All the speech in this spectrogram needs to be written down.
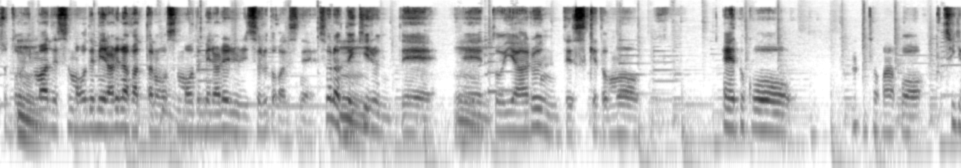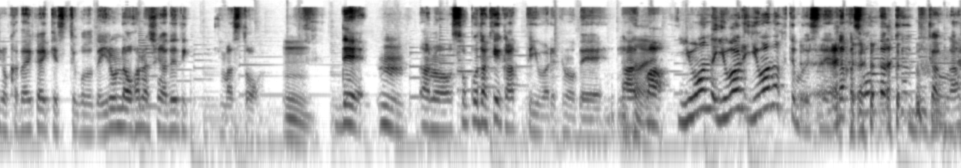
ちょっと今までスマホで見られなかったのをスマホで見られるようにするとかですね、そういうのはできるんで、うん。えっ、と、やるんですけども、えっ、と、こう、なんていうのかな、こう、地域の課題解決ってことでいろんなお話が出てきますと。うん。で、うん、あの、そこだけかって言われるので、あはい。まあ、言わな、言われ、言わなくてもですね、なんかそんな空気感があっ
